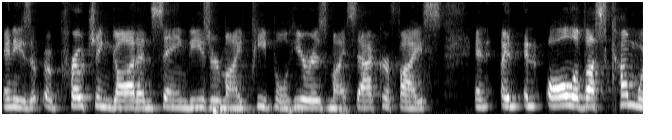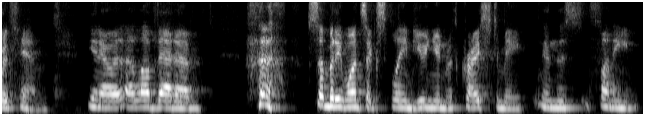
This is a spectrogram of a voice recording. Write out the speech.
and he's approaching God and saying, These are my people, here is my sacrifice. And, and, and all of us come with him. You know, I love that. Um, somebody once explained union with Christ to me in this funny,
